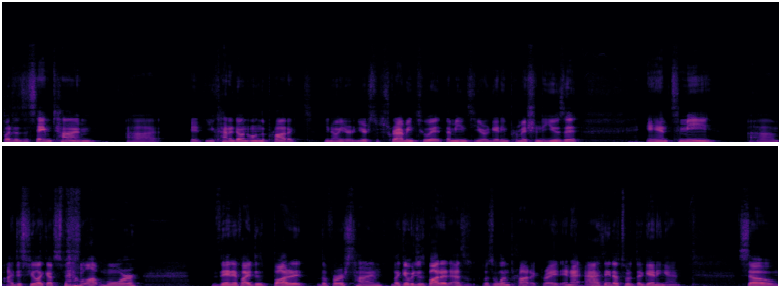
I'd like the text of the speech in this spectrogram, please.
but at the same time, uh, it you kind of don't own the product. You know, you're you're subscribing to it. That means you're getting permission to use it, and to me, um, I just feel like I've spent a lot more than if I just bought it the first time. Like if I just bought it as as one product, right? And I, I think that's what they're getting at. So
